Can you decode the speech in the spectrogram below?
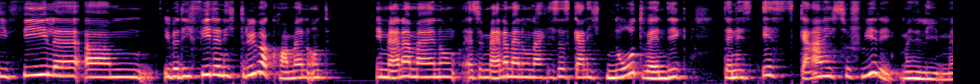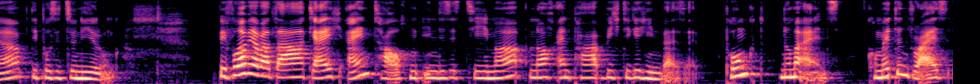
die viele, ähm, über die viele nicht drüber kommen und in meiner Meinung, also in meiner Meinung nach ist das gar nicht notwendig, denn es ist gar nicht so schwierig, meine Lieben, ja, die Positionierung. Bevor wir aber da gleich eintauchen in dieses Thema, noch ein paar wichtige Hinweise. Punkt Nummer eins. Commit and Rise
